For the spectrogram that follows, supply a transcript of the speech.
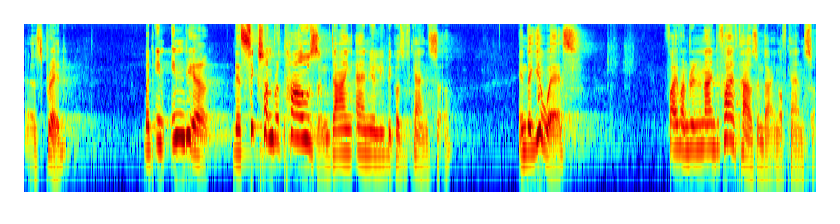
Uh, spread. But in India, there's 600,000 dying annually because of cancer. In the US, 595,000 dying of cancer.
